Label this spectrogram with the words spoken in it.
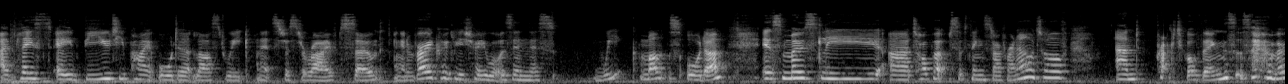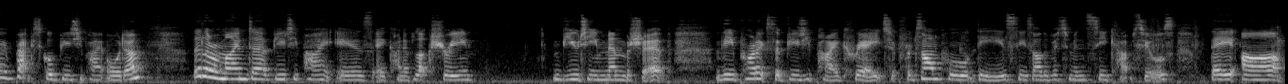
I placed a beauty pie order last week and it's just arrived. So I'm gonna very quickly show you what was in this week, month's order. It's mostly uh, top-ups of things that I've run out of and practical things. So a very practical beauty pie order. Little reminder, Beauty Pie is a kind of luxury beauty membership. The products that Beauty Pie create, for example, these, these are the vitamin C capsules. They are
